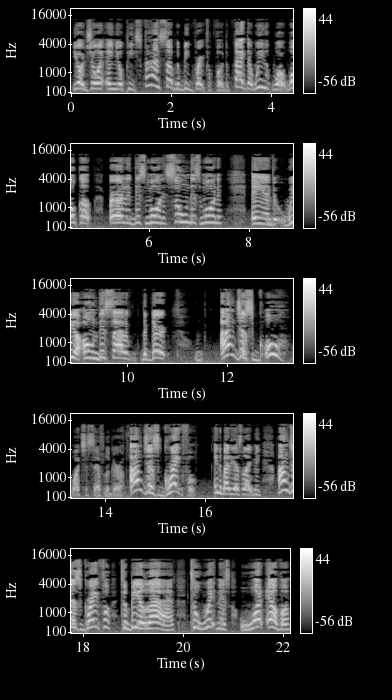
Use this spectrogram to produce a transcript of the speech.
your joy, and your peace. Find something to be grateful for. The fact that we were woke up early this morning, soon this morning, and we are on this side of the dirt. I'm just, oh, watch yourself, little girl. I'm just grateful. Anybody else like me? I'm just grateful to be alive to witness whatever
